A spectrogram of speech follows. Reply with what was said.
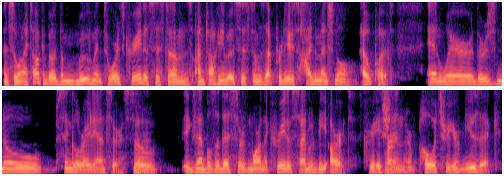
And so when I talk about the movement towards creative systems, I'm talking about systems that produce high dimensional output and where there's no single right answer. So mm-hmm. examples of this sort of more on the creative side would be art creation or poetry or music.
